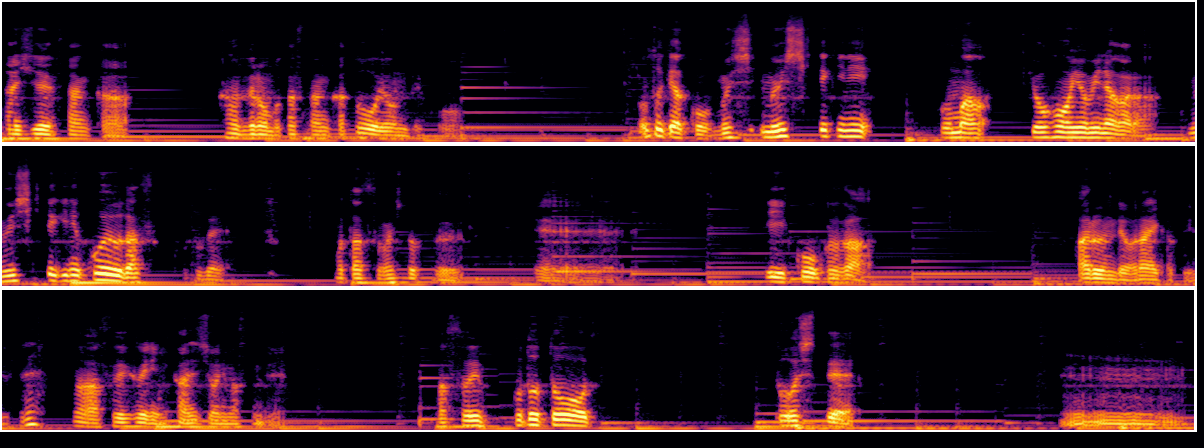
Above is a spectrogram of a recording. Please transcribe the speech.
大自然参加、関税のボタ参加等を読んで、こう、その時はこう無無意識的に、こうまあ、教本を読みながら、無意識的に声を出すことで、またその一つ、えー、いい効果があるんではないかというですね、まあそういうふうに感じておりますんで、まあ、そういうことと通して、うん、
